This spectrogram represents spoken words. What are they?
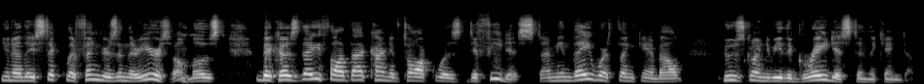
You know, they stick their fingers in their ears almost because they thought that kind of talk was defeatist. I mean, they were thinking about who's going to be the greatest in the kingdom.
